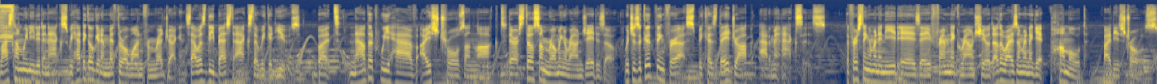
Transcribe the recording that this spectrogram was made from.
Last time we needed an axe, we had to go get a mithril one from Red Dragons. That was the best axe that we could use. But now that we have ice trolls unlocked, there are still some roaming around Jatizso, which is a good thing for us because they drop adamant axes. The first thing I'm gonna need is a Fremennik round shield, otherwise I'm gonna get pummeled by these trolls.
